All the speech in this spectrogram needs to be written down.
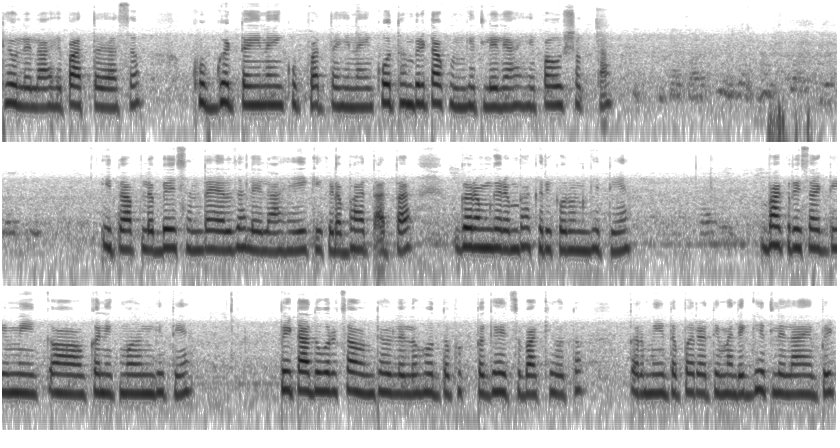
ठेवलेलं आहे पातळ असं. खूप घट्टही नाही खूप पातळही नाही. कोथिंबीर टाकून घेतलेली आहे. पाहू शकता. इथं आपलं बेसन तयार झालेलं आहे. एकीकडं भात आता गरम गरम भाकरी करून घेते भाकरीसाठी मी कणिक मळून घेते पीठ अगोदर चाळून ठेवलेलं होतं फक्त घ्यायचं बाकी होतं. तर मी इथं परतीमध्ये घेतलेलं आहे पीठ.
